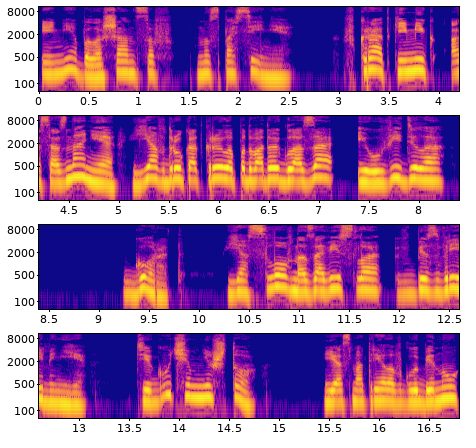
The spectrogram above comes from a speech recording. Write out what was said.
и не было шансов на спасение. В краткий миг осознания я вдруг открыла под водой глаза и увидела город. Я словно зависла в безвременье, тягучем ничто. Я смотрела в глубину,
